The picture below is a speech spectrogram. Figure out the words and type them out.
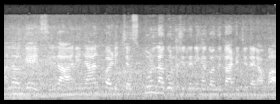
ഹലോ ഗെയ്സ് ഇതാ ഇനി ഞാൻ പഠിച്ച സ്കൂളിനെ കുറിച്ച് ഇത് നിങ്ങൾക്ക് ഒന്ന് കാട്ടിച്ചു തരാം. വാ.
